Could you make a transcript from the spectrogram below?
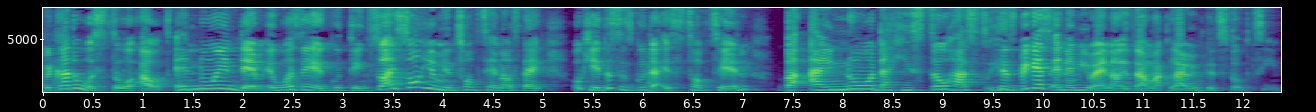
Ricciardo was still out. And knowing them, it wasn't a good thing. So I saw him in top 10. I was like, okay, this is good that it's top 10, but I know that he still has his biggest enemy right now is that McLaren pit stop team.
